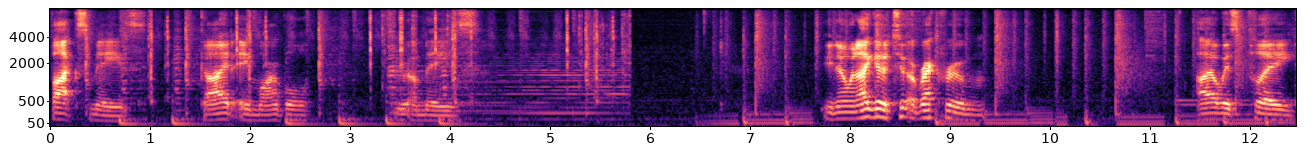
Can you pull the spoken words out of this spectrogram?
Fox Maze. Guide a marble through a maze. You know, when I go to a rec room, I always play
